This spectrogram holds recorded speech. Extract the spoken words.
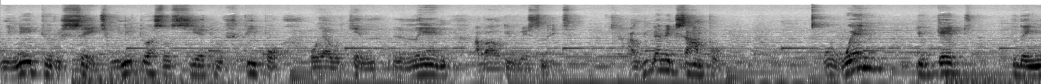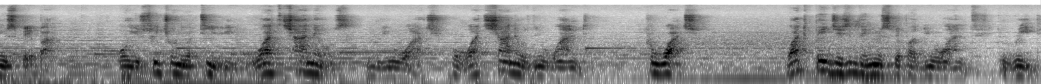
We need to research, we need to associate with people where we can learn about investment. I'll give you an example. When you get to the newspaper or you switch on your TV, what channels do you watch or what channels do you want to watch? What pages in the newspaper do you want to read?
